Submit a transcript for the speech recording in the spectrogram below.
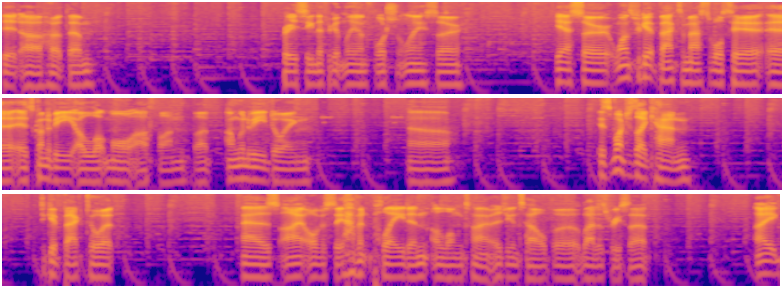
did uh, hurt them pretty significantly, unfortunately. So, yeah, so once we get back to Master Balls here, uh, it's going to be a lot more uh, fun. But I'm going to be doing uh, as much as I can to get back to it. As I obviously haven't played in a long time. As you can tell, the ladder's reset. I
